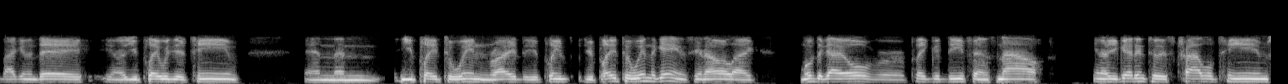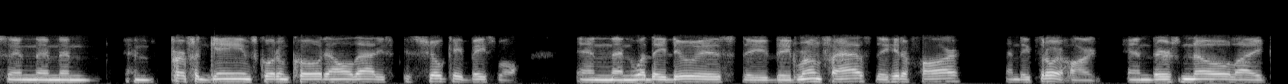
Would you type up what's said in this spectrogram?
back in the day, you know, you play with your team, and then you play to win, right? You play you play to win the games. You know, like move the guy over, play good defense. Now, you know, you get into these travel teams and and and and perfect games, quote unquote, and all that is showcase baseball. And and what they do is they they run fast, they hit it far, and they throw it hard. And there's no like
